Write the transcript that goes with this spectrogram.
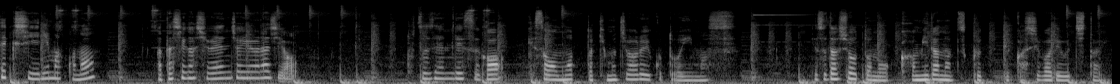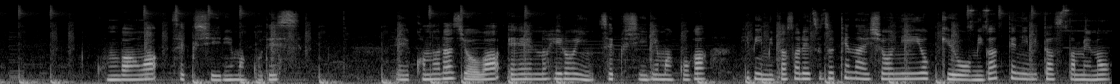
セクシーリマコの私が主演女優ラジオ。突然ですが今朝思った気持ち悪いことを言います。安田翔太の神棚作って柏で打ちたい。こんばんはセクシーリマコです、えーこのラジオは永遠のヒロインセクシーリマコが日々満たされ続けない承認欲求を身勝手に満たすための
